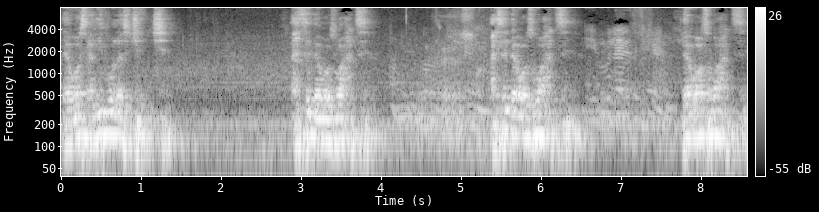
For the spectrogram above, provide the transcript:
There was an evil exchange. I said there was what? I said there was what? Evil. There was what?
